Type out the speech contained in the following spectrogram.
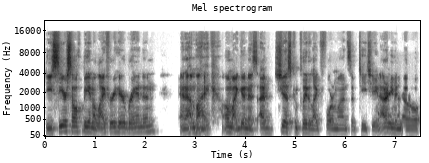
"Do you see yourself being a lifer here, Brandon?" And I'm like, "Oh my goodness! I've just completed like four months of teaching. I don't even know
